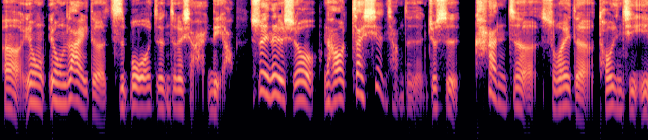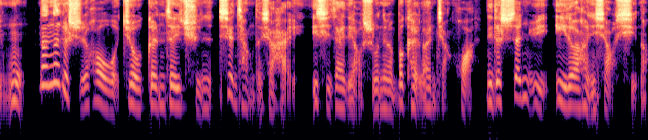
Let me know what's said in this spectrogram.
呃，用用赖的直播跟这个小孩聊，所以那个时候，然后在现场的人就是看着所谓的投影机荧幕。那那个时候，我就跟这一群现场的小孩一起在聊，说你们不可以乱讲话，你的声语意都要很小心哦。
